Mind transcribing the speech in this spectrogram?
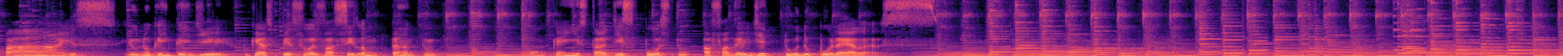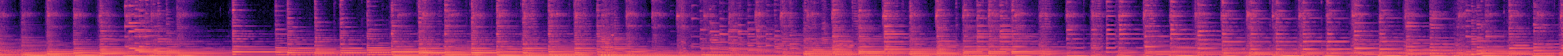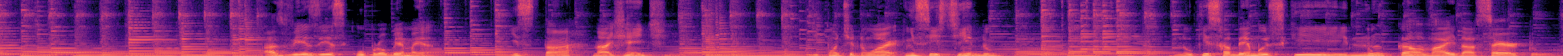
Rapaz, eu nunca entendi porque as pessoas vacilam tanto com quem está disposto a fazer de tudo por elas. Às vezes o problema está na gente de continuar insistindo no que sabemos que nunca vai dar certo.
